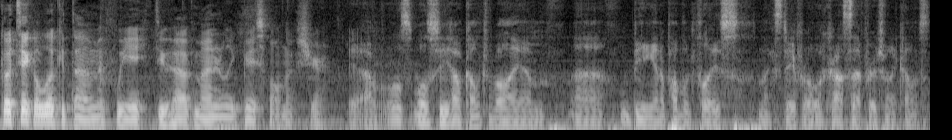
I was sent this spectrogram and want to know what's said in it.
go take a look at them if we do have minor league baseball next year. Yeah, we'll we'll see how comfortable I am uh, being in a public place next April. We'll that bridge when it comes.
